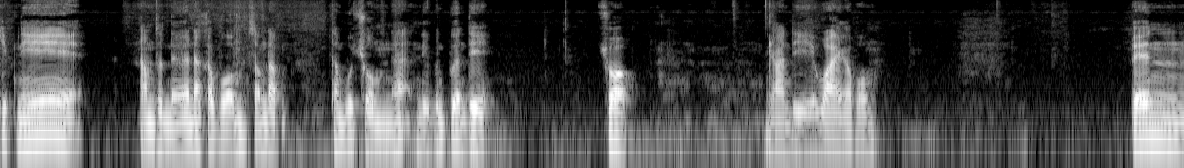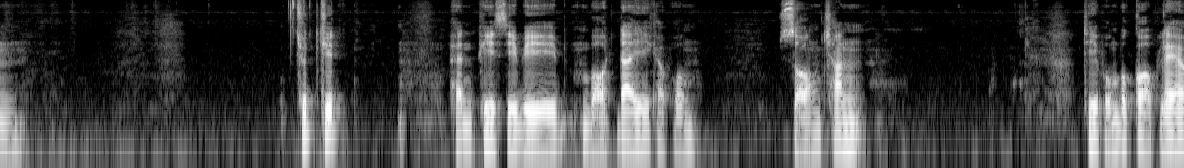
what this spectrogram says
คลิปนี้นำเสนอนะครับผมสำหรับท่านผู้ชมนะหรือเพื่อนๆที่ชอบงาน DIY ครับผม เป็นชุดคิดแผ่น PCB บอร์ดไดครับผมสองชั้น ที่ผมประกอบแล้ว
